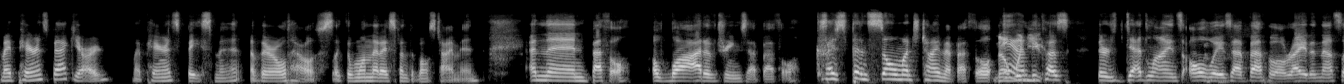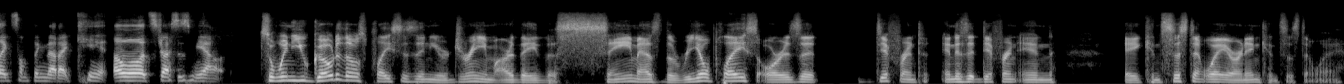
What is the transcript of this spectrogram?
my parents' backyard, my parents' basement of their old house, like the one that I spent the most time in. And then Bethel, a lot of dreams at Bethel because I spend so much time at Bethel. Now, and you- because there's deadlines always at Bethel, right? And that's like something that I can't, oh, it stresses me out. So when you go to those places in your dream, are they the same as the real place, or is it different? And is it different in a consistent way or an inconsistent way?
